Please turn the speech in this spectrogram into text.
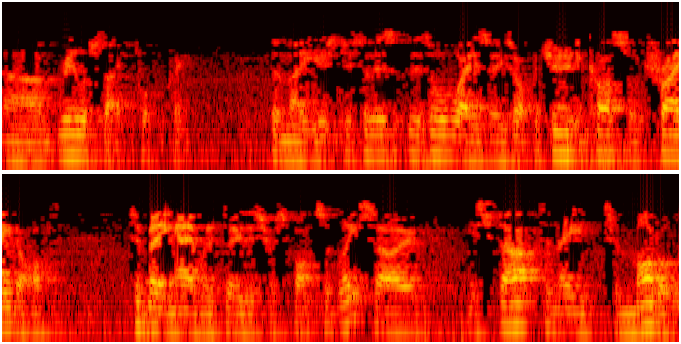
um, real estate footprint than they used to. So there's, always these opportunity costs or trade-off to being able to do this responsibly. So you start to need to model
